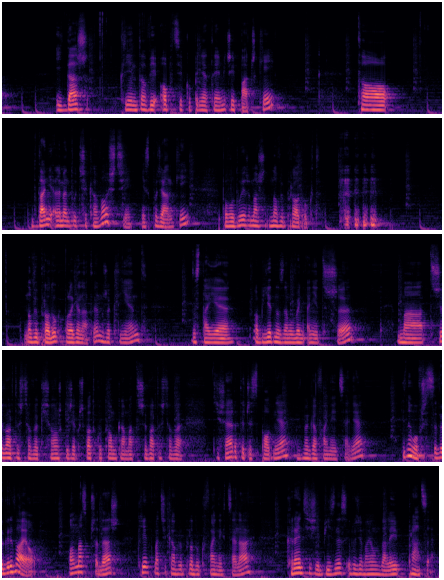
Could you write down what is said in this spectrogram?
i dasz klientowi opcję kupienia tajemniczej paczki, to dodanie elementu ciekawości, niespodzianki powoduje, że masz nowy produkt. nowy produkt polega na tym, że klient dostaje, robi jedno zamówienie, a nie trzy, ma trzy wartościowe książki, że w przypadku Tomka ma trzy wartościowe t-shirty czy spodnie w mega fajnej cenie i znowu wszyscy wygrywają. On ma sprzedaż, klient ma ciekawy produkt w fajnych cenach, kręci się biznes i ludzie mają dalej pracę.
